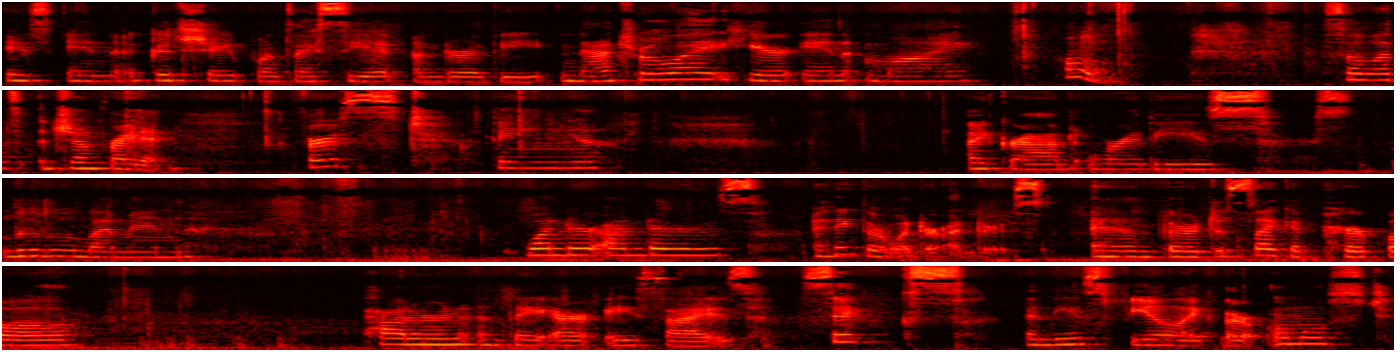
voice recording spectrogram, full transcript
is in good shape once I see it under the natural light here in my home. So let's jump right in. First thing I grabbed were these Lululemon Wonder Unders. I think they're Wonder Unders. And they're just like a purple pattern and they are a size six. And these feel like they're almost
